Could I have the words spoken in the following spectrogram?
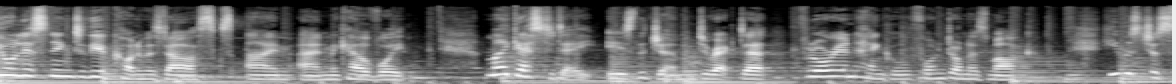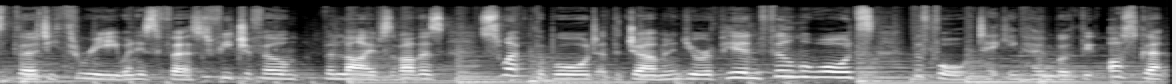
You're listening to The Economist Asks. I'm Anne McElvoy. My guest today is the German director Florian Henckel von Donnersmarck. He was just 33 when his first feature film, The Lives of Others, swept the board at the German and European Film Awards before taking home both the Oscar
